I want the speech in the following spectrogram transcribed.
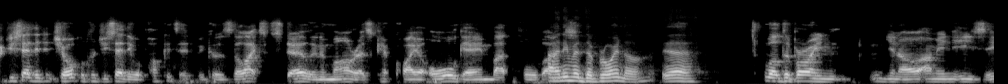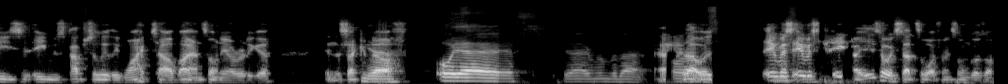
could you say they didn't show up, or could you say they were pocketed? Because the likes of Sterling and Mahrez kept quiet all game by the fullbacks. and even De Bruyne. Yeah, well, De Bruyne, you know, I mean, he's he's he was absolutely wiped out by Antonio Rudiger in the second Yeah. half. Oh yeah, yes, yeah. I remember that. Uh, Oh, that was it was it was you know, it's always sad to watch when someone goes off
